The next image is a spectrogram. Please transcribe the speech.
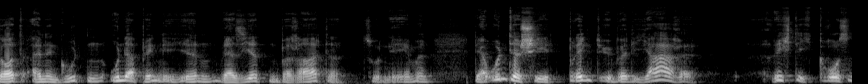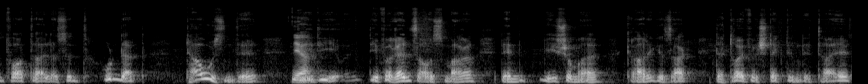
dort einen guten, unabhängigen, versierten Berater zu nehmen. Der Unterschied bringt über die Jahre richtig großen Vorteil. Das sind 100 Tausende, Ja. die die Differenz ausmachen. Denn, wie schon mal gerade gesagt, der Teufel steckt im Detail.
